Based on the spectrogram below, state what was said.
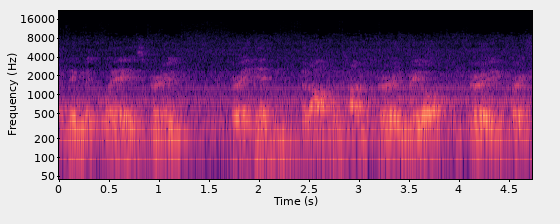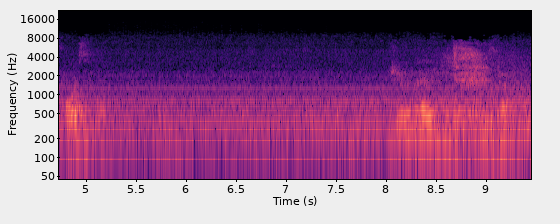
enigmatic ways, very, very hidden, but oftentimes very real, very, very forceful. Germaine, for example.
